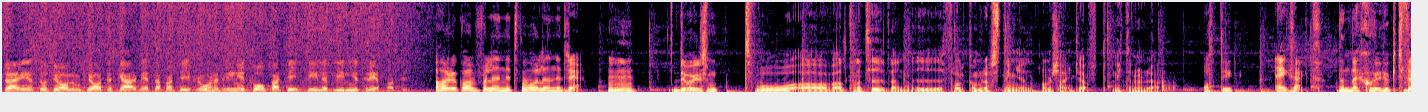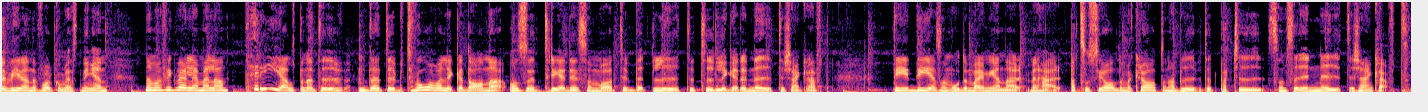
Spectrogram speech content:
Sveriges socialdemokratiska arbetarparti från ett linje 2-parti till ett linje 3-parti. Har du koll på linje 2 och linje 3? Mm. Det var liksom två av alternativen i folkomröstningen om kärnkraft 1980. Exakt. Den där sjukt förvirrande folkomröstningen. När man fick välja mellan tre alternativ, där typ två var likadana och så ett tredje som var typ ett lite tydligare nej till kärnkraft. Det är det som Odenberg menar med det här, att Socialdemokraterna har blivit ett parti som säger nej till kärnkraft.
